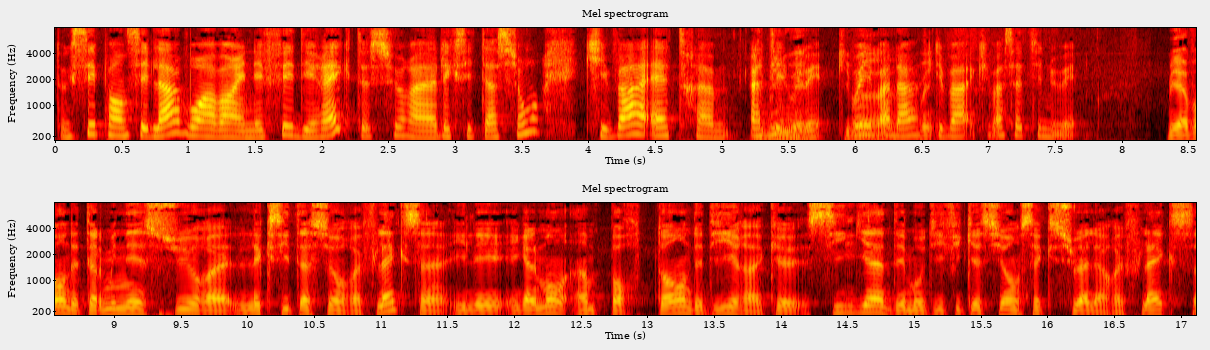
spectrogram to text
Donc ces pensées-là vont avoir un effet direct sur euh, l'excitation qui va être euh, atténuée. oui, voilà, qui va qui va s'atténuer. Mais avant de terminer sur euh, l'excitation réflexe, il est également important de dire que s'il y a des modifications sexuelles réflexes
